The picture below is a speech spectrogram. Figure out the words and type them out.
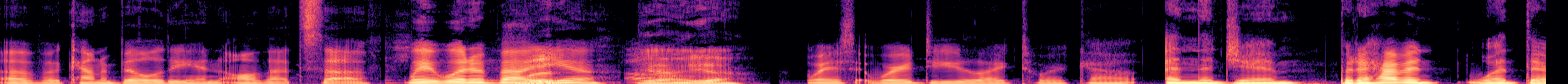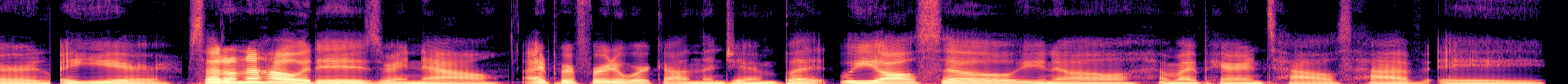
of accountability and all that stuff. Wait, what about What? you? Yeah, yeah. Where is it? Where do you like to work out? In the gym, but I haven't went there in a year. So I don't know how it is right now. I'd prefer to work out in the gym, but we also, you know, at my parents' house have a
